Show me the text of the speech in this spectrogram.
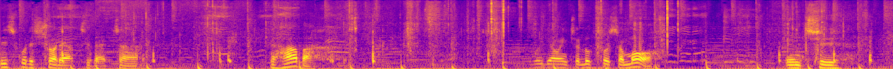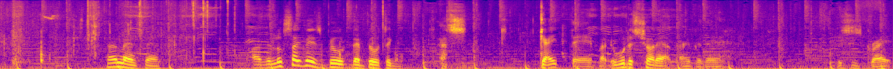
this would have shot out to that uh, the harbour. We're going to look for some more into no man's land. Uh, it looks like there's built they built a gate there, but it would have shot out over there. This is great.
